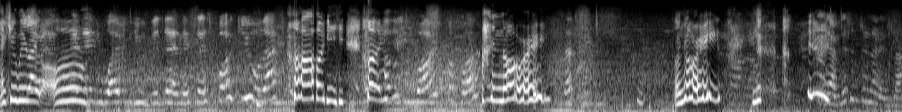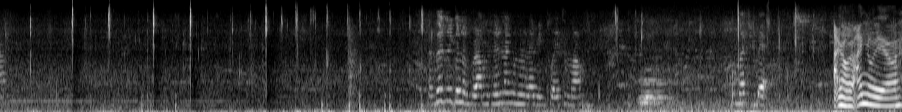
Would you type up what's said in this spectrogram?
And she'd be like, And "Oh." then what you did that and it says fuck you. That's oh, the fuck? The fuck? I know, right? That's I know, right? yeah. This internet is bad. I bet they're gonna ground me. They're not gonna let me play tomorrow. How much bet? I know. I know they are.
